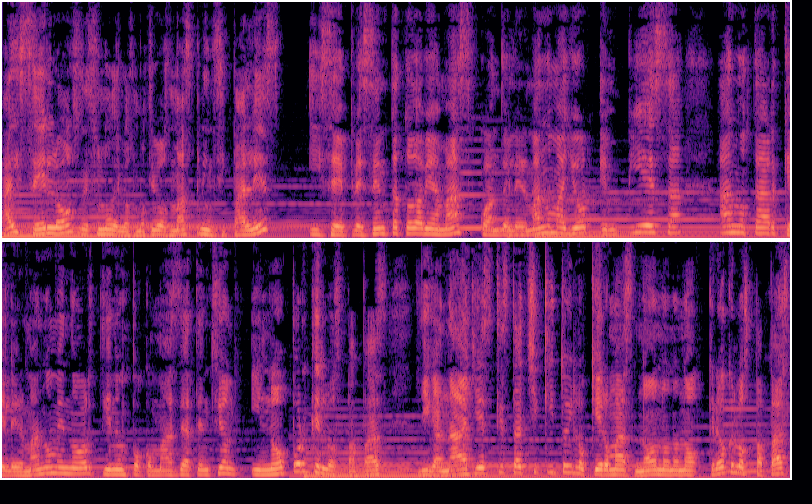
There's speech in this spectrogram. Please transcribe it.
Hay celos, es uno de los motivos más principales y se presenta todavía más cuando el hermano mayor empieza a notar que el hermano menor tiene un poco más de atención y no porque los papás digan, ay, es que está chiquito y lo quiero más. No, no, no, no. Creo que los papás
